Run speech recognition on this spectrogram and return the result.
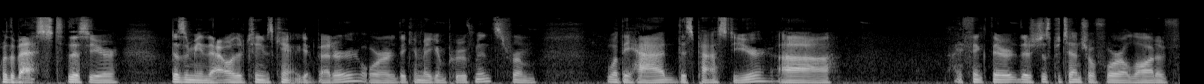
were the best this year doesn't mean that other teams can't get better or they can make improvements from what they had this past year. Uh, I think there there's just potential for a lot of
